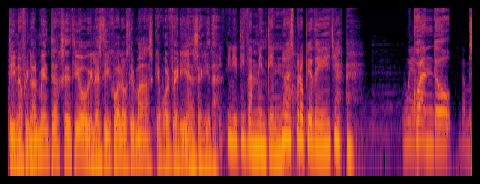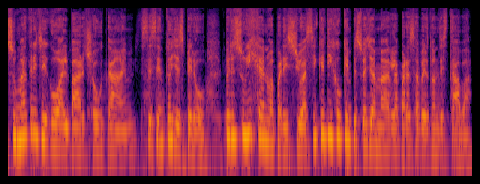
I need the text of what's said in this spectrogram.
Tina finalmente accedió y les dijo a los demás que volvería enseguida. Definitivamente no. ¿No es propio de ella? Cuando su madre llegó al bar Showtime, se sentó y esperó, pero su hija no apareció, así que dijo que empezó a llamarla para saber dónde estaba.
